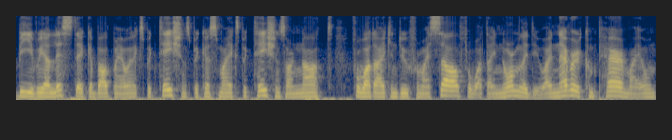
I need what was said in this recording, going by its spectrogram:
be realistic about my own expectations because my expectations are not for what I can do for myself for what I normally do. I never compare my own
